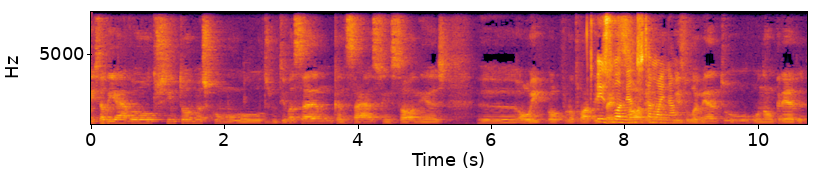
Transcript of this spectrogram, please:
isto aliado a outros sintomas como desmotivação, cansaço, insónias, uh, ou, ou por outro lado, isolamento também não. O isolamento, o, o não querer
